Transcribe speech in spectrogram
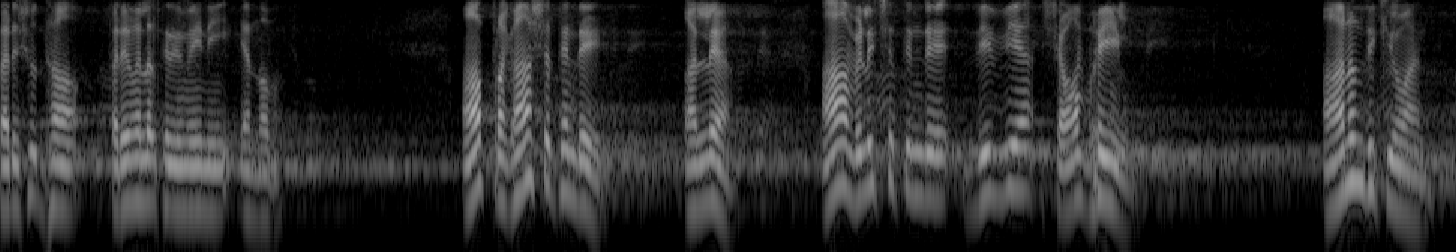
പരിശുദ്ധ പരിമല തിരുമേനി എന്നത്. ആ പ്രകാശത്തിന്റെ അല്ല ആ വെളിച്ചത്തിന്റെ ദിവ്യ ശോഭയിൽ ആനന്ദിക്കുവാൻ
